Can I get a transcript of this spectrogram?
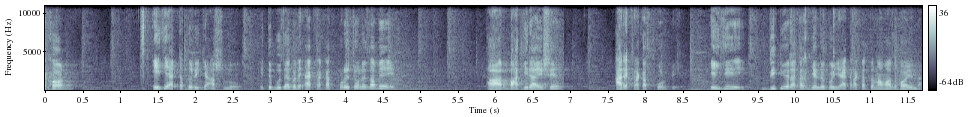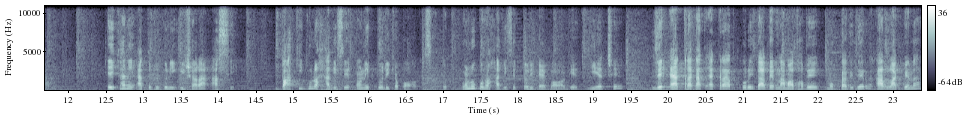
এখন এই যে একটা তরিকে আসলো, এতে বোঝা গেলে এক রাকাত পড়ে চলে যাবে, আর বাকিরা এসে আরেক রাকাত পড়বে। এই যে দ্বিতীয় রাকাত গেলে কই, এক রাকাত তো নামাজ হয় না। এইখানে এতটুকুনি ইশারা আছে। বাকিগুলো হাদিসের অনেক তরিকা পাওয়া গেছে। তো কোনো কোনো হাদিসের তরিকায় পাওয়া গিয়েছে যে এক রাকাত এক রাত করেই তাদের নামাজ হবে মুক্তাদিদের, আর লাগবে না।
